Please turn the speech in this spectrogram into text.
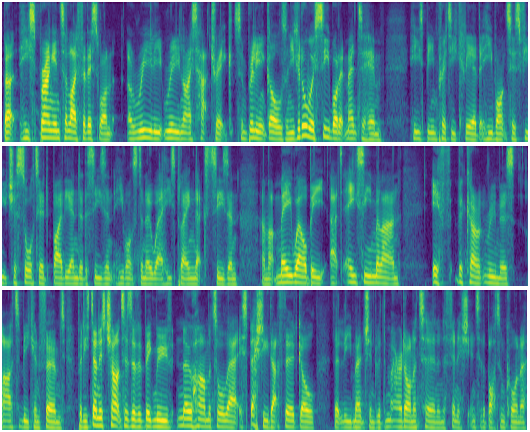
But he sprang into life for this one. A really, really nice hat trick, some brilliant goals, and you could almost see what it meant to him. He's been pretty clear that he wants his future sorted by the end of the season. He wants to know where he's playing next season, and that may well be at AC Milan if the current rumours are to be confirmed. But he's done his chances of a big move, no harm at all there, especially that third goal that Lee mentioned with the Maradona turn and the finish into the bottom corner.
